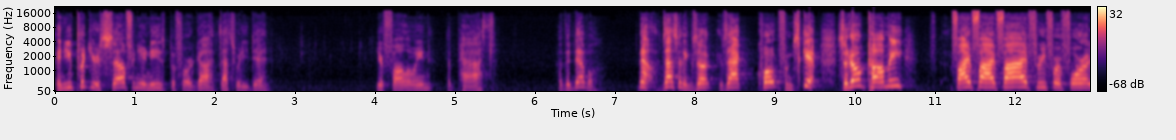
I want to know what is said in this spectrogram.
and you put yourself and your knees before God, that's what he did. You're following the path of the devil. Now, that's an exact, quote from Skip. So don't call me 555 344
